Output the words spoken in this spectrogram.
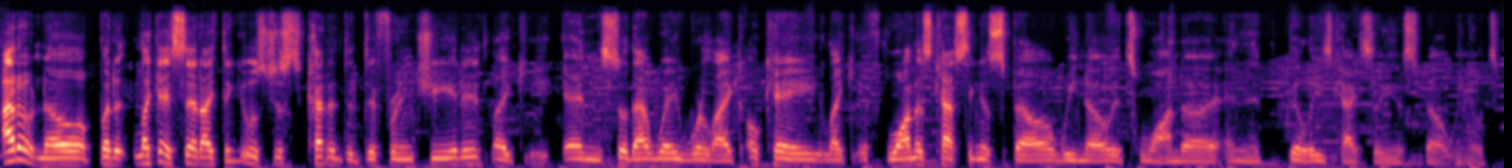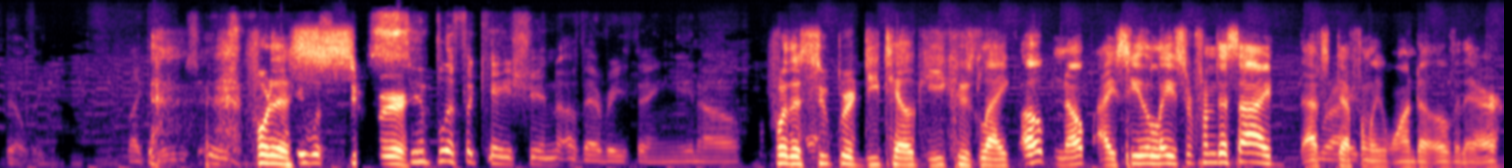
I don't know, but it, like I said, I think it was just kind of to differentiate it, like, and so that way we're like, okay, like if Wanda's casting a spell, we know it's Wanda, and if Billy's casting a spell, we know it's Billy. Like it was, it was, For the it was super simplification of everything, you know. for the super detailed geek who's like, oh nope, I see the laser from the side. That's Right. definitely Wanda over there.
